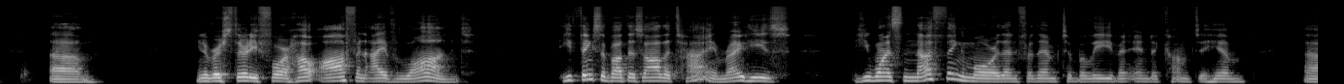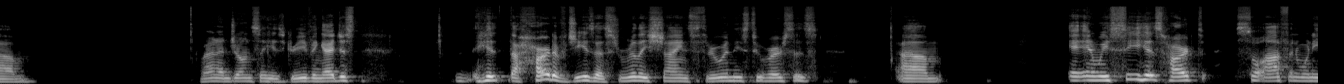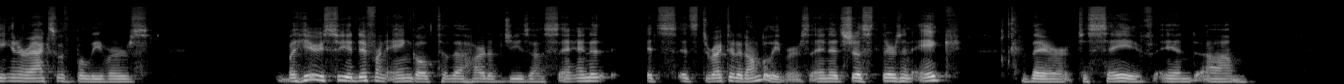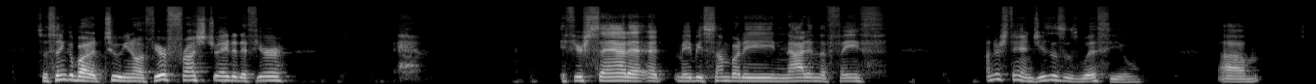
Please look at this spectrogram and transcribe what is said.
Um, you know, verse 34, how often I've longed. He thinks about this all the time, right? He's he wants nothing more than for them to believe and, and to come to him. Um, Ron and Jones say he's grieving. I just his, the heart of Jesus really shines through in these two verses. Um, and we see his heart so often when he interacts with believers but here you see a different angle to the heart of Jesus, and it, it's it's directed at unbelievers, and it's just there's an ache there to save, and um, so think about it too. You know, if you're frustrated, if you're if you're sad at, at maybe somebody not in the faith, understand Jesus is with you. Um,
